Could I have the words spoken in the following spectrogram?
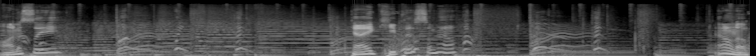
Honestly? Can I keep this somehow? I don't know.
